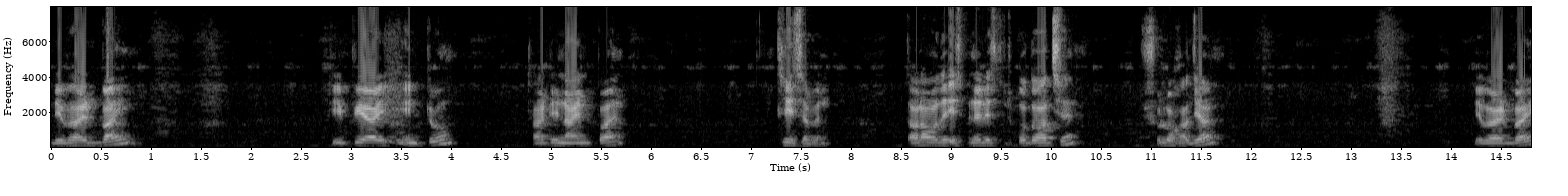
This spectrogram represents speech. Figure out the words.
equal spindle speed divided by TPI into 39.37 তাহলে আমাদের স্পিন্ডেল স্পিড কত আছে? ষোলো হাজার ডিভাইড বাই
